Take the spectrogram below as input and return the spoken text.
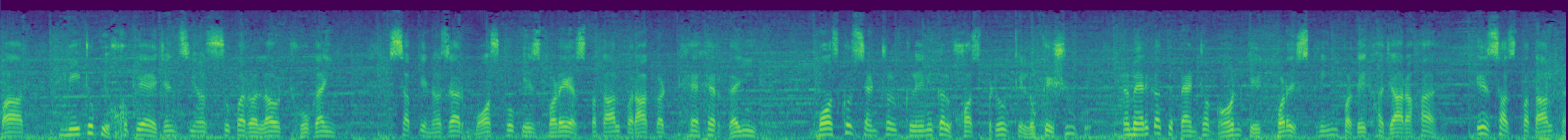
बाद नेटो की खुफिया एजेंसियाँ सुपर अलर्ट हो गई हैं। सबकी नज़र मॉस्को के इस बड़े अस्पताल पर आकर ठहर गई है। मॉस्को सेंट्रल क्लिनिकल हॉस्पिटल के लोकेशन को अमेरिका के पेंटागन के एक बड़े स्क्रीन पर देखा जा रहा है। इस अस्पताल का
